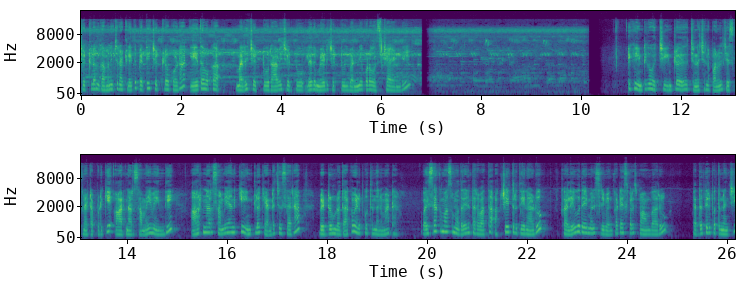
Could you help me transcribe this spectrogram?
చెట్లను గమనించినట్లయితే ప్రతి చెట్టులో కూడా ఏదో ఒక మర్రి చెట్టు రావి చెట్టు లేదా మేడి చెట్టు ఇవన్నీ కూడా వచ్చాయండి. ఇక ఇంటికి వచ్చి ఇంట్లో ఏదో చిన్న చిన్న పనులు చేసుకునేటప్పటికి ఆరున్నర సమయం అయింది ఆరున్నర సమయానికి ఇంట్లోకి ఎండ చూసారా? బెడ్రూమ్లో దాకా వెళ్ళిపోతుందన్నమాట. వైశాఖ మాసం మొదలైన తర్వాత అక్షయ తృతీయ నాడు కలియుగదయమని శ్రీ వెంకటేశ్వర స్వామివారు పెద్ద తిరుపతి నుంచి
